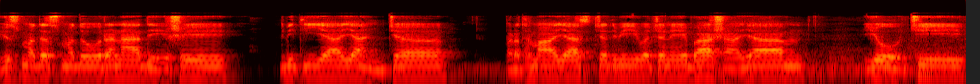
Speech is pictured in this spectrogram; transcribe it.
युष्मदस्मदोरणादेशे द्वितीयायाञ्च। प्रथमायाश्च द्विवचने भाषायाम् योचि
